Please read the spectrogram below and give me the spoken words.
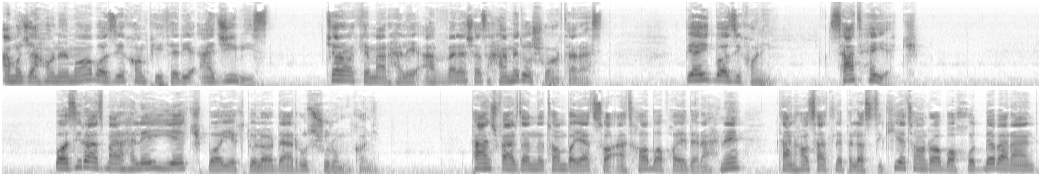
اما جهان ما بازی کامپیوتری عجیبی است چرا که مرحله اولش از همه دشوارتر است. بیایید بازی کنیم. سطح یک. بازی را از مرحله یک با یک دلار در روز شروع می کنید پنج فرزندتان باید ساعتها با پای برهنه تنها سطل پلاستیکیتان را با خود ببرند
